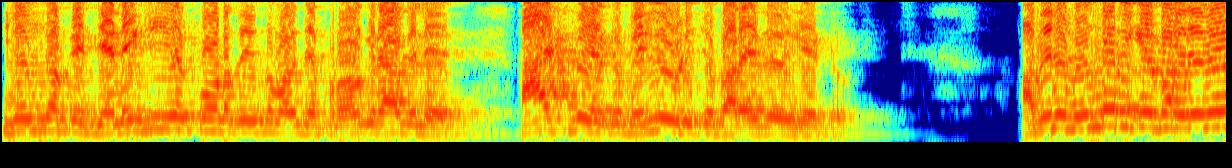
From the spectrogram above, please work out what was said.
ഇതെന്നൊക്കെ ജനകീയ കോടതി എന്ന് പറഞ്ഞ പ്രോഗ്രാമിൽ ഹാഷ്മിയൊക്കെ വെല്ലുവിളിച്ച് പറയുന്നത് കേട്ടു. അതിന് മുമ്പൊരിക്കൽ പറഞ്ഞത്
